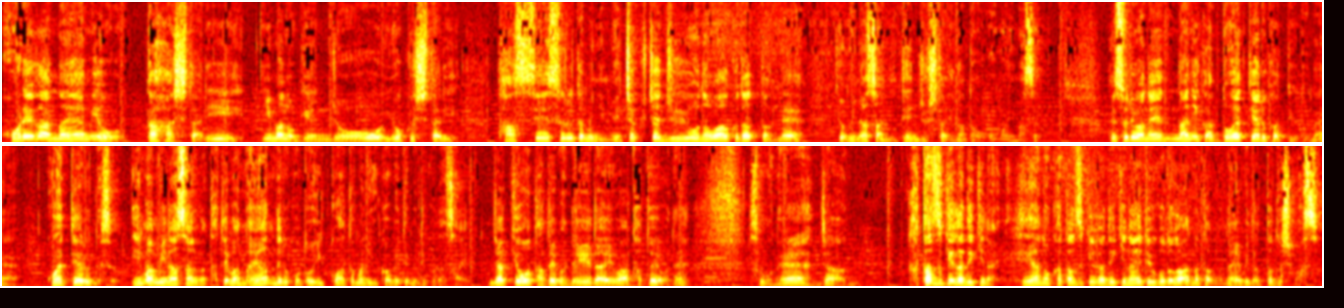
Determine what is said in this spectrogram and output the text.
これが悩みを打破したり今の現状を良くしたり達成するためにめちゃくちゃ重要なワークだったんで今日皆さんに伝授したいなと思います。でそれはね何かどうやってやるかっていうとねこうやってやるんですよ。今皆さんが例えば悩んでることを1個頭に浮かべてみてください。じゃあ今日例えば例題は例えばねそうねじゃあ片付けができない部屋の片付けができないということがあなたの悩みだったとします。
